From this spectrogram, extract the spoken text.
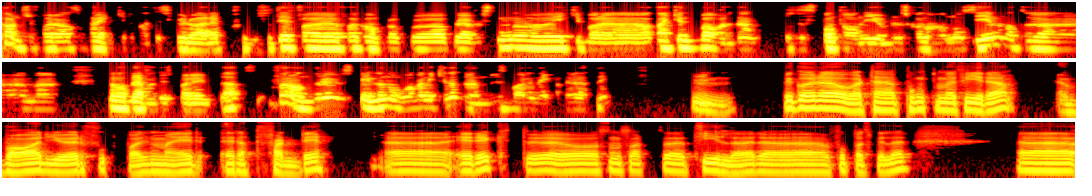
kanskje for, altså for enkelte faktisk vil være positivt for, for kampopplevelsen. og ikke bare, At det er ikke bare den spontane jubelen skal ha noe å si, men at, men at det faktisk bare det forandrer spillet noe, men ikke nødvendigvis bare i negativ retning. Mm. Vi går over til punkt nummer fire. VAR gjør fotballen mer rettferdig. Eh, Erik, du er jo som sagt tidligere eh, fotballspiller. Eh,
